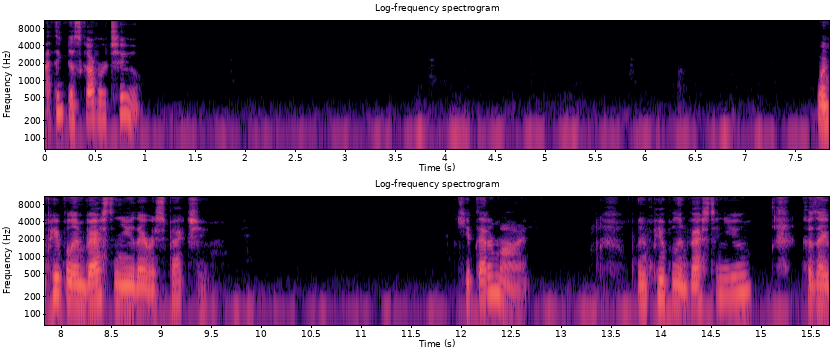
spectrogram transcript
I think Discover too. When people invest in you, they respect you. Keep that in mind. When people invest in you, because they,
